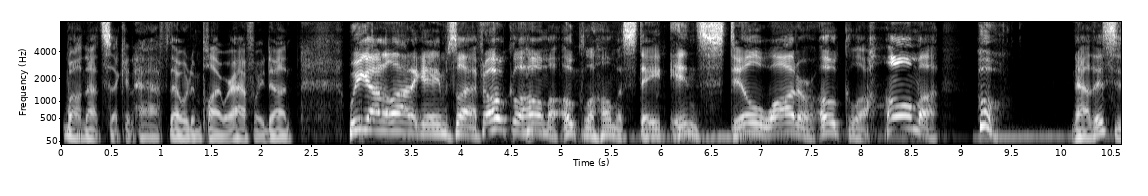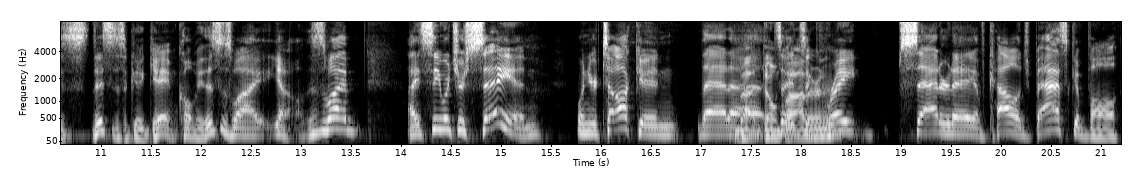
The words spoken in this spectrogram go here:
Well, not second half. That would imply we're halfway done. We got a lot of games left. Oklahoma, Oklahoma State in Stillwater, Oklahoma. Whew. Now this is this is a good game, Colby. This is why you know this is why I see what you're saying when you're talking that uh, About don't it's, a- it's bother a great Saturday of college basketball.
